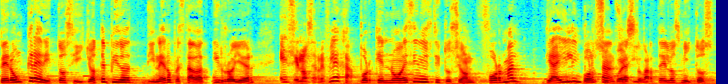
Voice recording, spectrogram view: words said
Pero un crédito, si yo te pido dinero prestado a ti, Roger, ese no se refleja, porque no es una institución formal. De ahí la Por importancia y parte de los mitos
